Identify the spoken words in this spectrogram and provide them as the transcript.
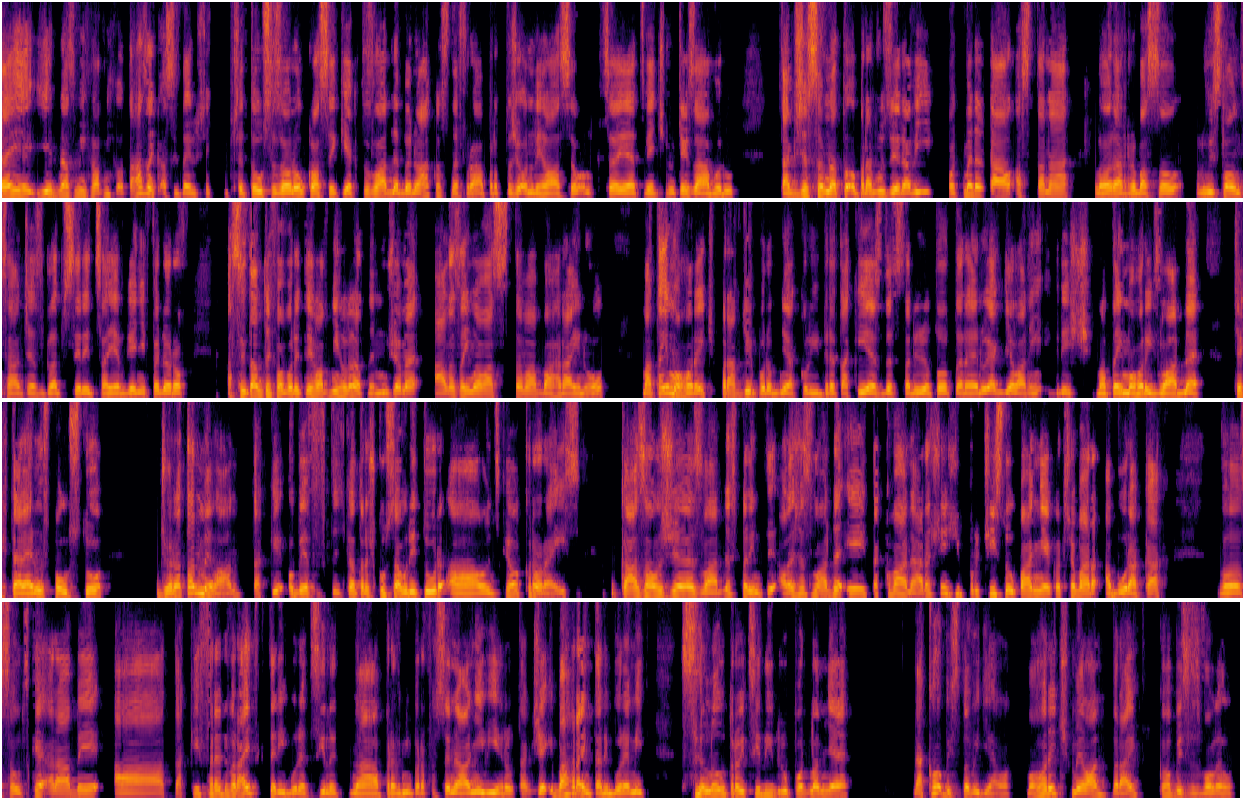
To je jedna z mých hlavních otázek asi tady před, tou sezónou klasiky, jak to zvládne Benoit Kosnefra, protože on vyhlásil, on chce jet většinu těch závodů. Takže jsem na to opravdu zvědavý. Pojďme dál. Astana, Leonardo Basso, Luis Leon Sanchez, Gleb Syrica, Evgeni Fedorov. Asi tam ty favority hlavní hledat nemůžeme, ale zajímavá stava Bahrajnu. Matej Mohorič, pravděpodobně jako lídr, taky je zde tady do toho terénu jak dělaný, i když Matej Mohorič zvládne těch terénů spoustu. Jonathan Milan, taky objev teďka trošku Saudi Tour a loňského Cro Race, ukázal, že zvládne sprinty, ale že zvládne i taková náročnější průčí stoupání, jako třeba Abu Rakach, v Saudské Arábii a taky Fred Wright, který bude cílit na první profesionální výhru. Takže i Bahrain tady bude mít silnou trojici lídrů podle mě. Na koho bys to viděl? Mohorič, Milan, Wright? Koho bys zvolil?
